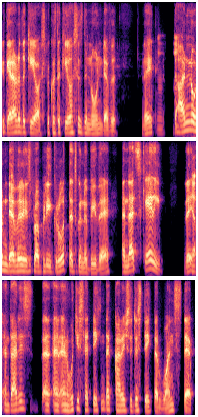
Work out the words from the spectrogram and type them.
to get out of the chaos because the chaos is the known devil, right? Mm-hmm. The unknown devil is probably growth that's going to be there, and that's scary, right? Yep. And that is, and, and what you said, taking that courage to just take that one step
